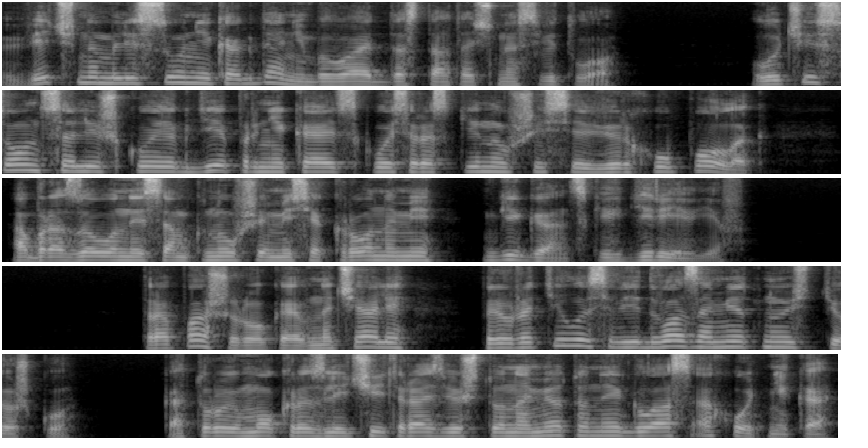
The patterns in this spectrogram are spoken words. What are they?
В вечном лесу никогда не бывает достаточно светло. Лучи солнца лишь кое-где проникают сквозь раскинувшийся вверху полог, образованный сомкнувшимися кронами гигантских деревьев. Тропа, широкая в начале, превратилась в едва заметную стежку, которую мог различить разве что наметанный глаз охотника.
